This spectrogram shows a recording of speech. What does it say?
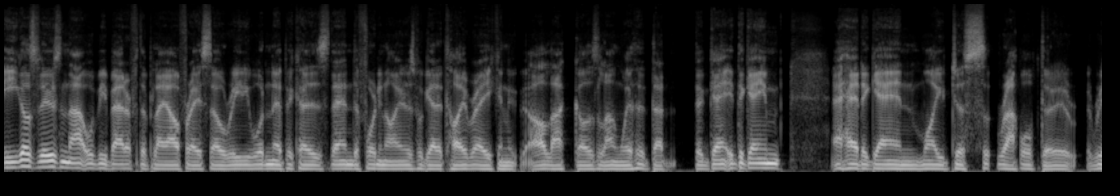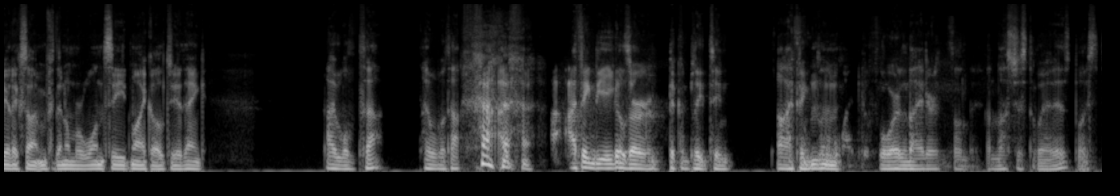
Eagles losing that would be better for the playoff race, though, really, wouldn't it? Because then the 49ers would get a tiebreak and all that goes along with it. That the game, the game ahead again might just wrap up the real excitement for the number one seed. Michael, do you think? I will tell. I will tell. I, I think the Eagles are the complete team. I think mm-hmm. the floor the Niners on Sunday, and that's just the way it is, boys.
